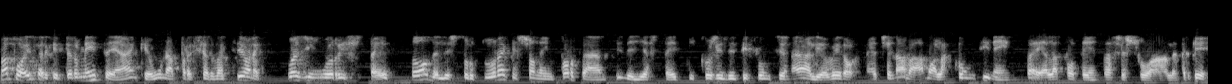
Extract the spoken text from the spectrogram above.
ma poi perché permette anche una preservazione, quasi un rispetto delle strutture che sono importanti, degli aspetti cosiddetti funzionali, ovvero ne accennavamo alla continenza e alla potenza sessuale, perché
